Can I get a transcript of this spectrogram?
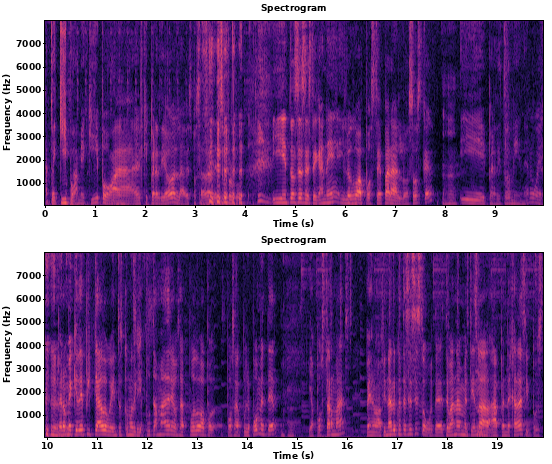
A tu equipo. a mi equipo, a el que perdió la vez pasada del Super Bowl. y entonces este gané y luego aposté para los Oscar Ajá. y perdí todo mi dinero, güey. Pero me quedé picado, güey. Entonces como de Sí. que puta madre, o sea, puedo o sea, le puedo meter Ajá. y apostar más, pero a final de cuentas es esto, güey. Te, te van a metiendo Sí. a, a pendejadas y pues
